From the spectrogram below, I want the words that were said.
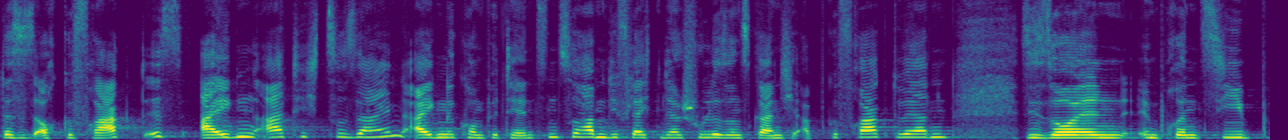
dass es auch gefragt ist, eigenartig zu sein, eigene Kompetenzen zu haben, die vielleicht in der Schule sonst gar nicht abgefragt werden. Sie sollen im Prinzip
